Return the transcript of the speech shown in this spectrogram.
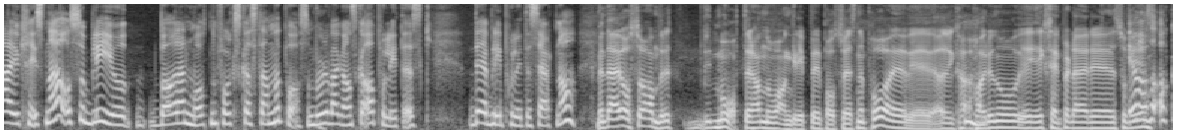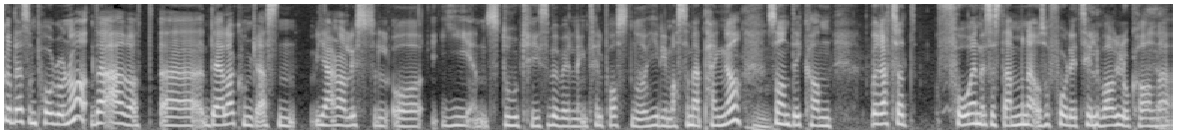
er jo krisene, og så blir jo bare den måten folk skal stemme på, som burde være ganske apolitisk, det blir politisert nå. Men det er jo også andre måter han nå angriper postvesenet på. Har du noen eksempel der, eh, Sofie? Ja, altså Akkurat det som pågår nå, det er at uh, deler av Kongressen gjerne har lyst til å gi en stor krisebevilgning til Posten og gi dem masse mer penger, sånn at de kan rett og slett få inn disse stemmene, og så får de til valglokalene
